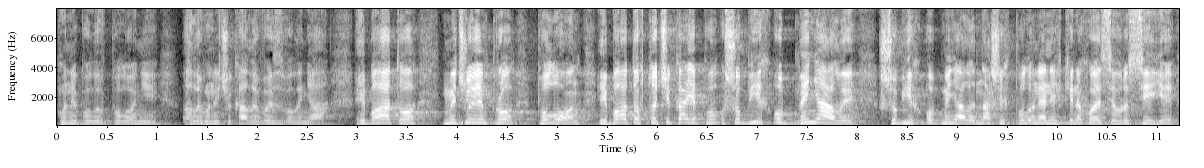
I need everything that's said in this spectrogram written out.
вони були в полоні, але вони чекали визволення. І багато ми чуємо про полон. І багато хто чекає, щоб їх обміняли, щоб їх обміняли наших полонених, які знаходяться в Росії.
